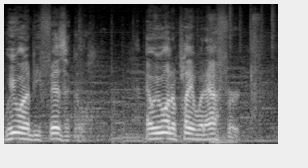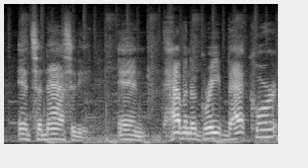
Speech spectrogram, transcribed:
we want to be physical and we want to play with effort and tenacity. And having a great backcourt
